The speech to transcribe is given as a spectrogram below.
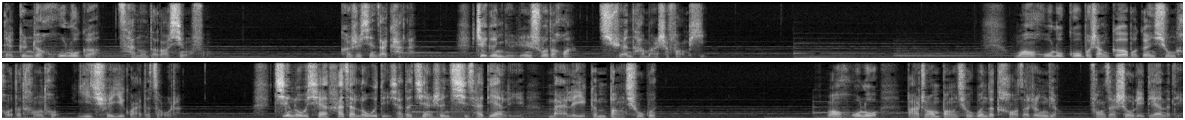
得跟着葫芦哥才能得到幸福。可是现在看来，这个女人说的话全他妈是放屁。王葫芦顾不上胳膊跟胸口的疼痛，一瘸一拐地走着，进楼前还在楼底下的健身器材店里买了一根棒球棍。王葫芦把装棒球棍的套子扔掉，放在手里掂了掂，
